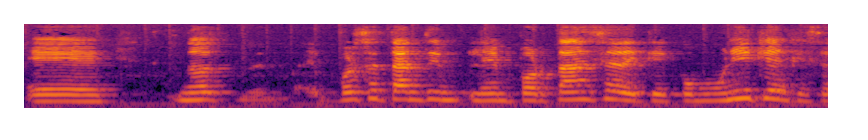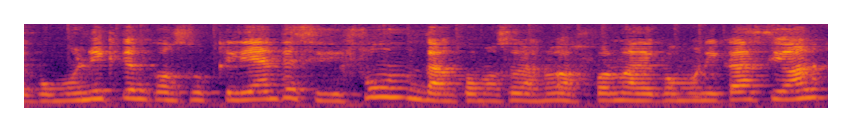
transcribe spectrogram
eh, no, por eso tanto la importancia de que comuniquen, que se comuniquen con sus clientes y difundan cómo son las nuevas formas de comunicación,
